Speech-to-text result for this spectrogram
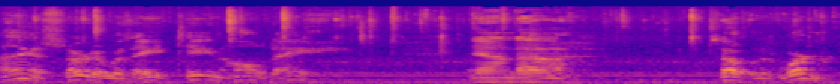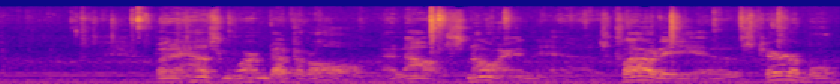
I think it started with 18 all day. And uh, so it was warmer. But it hasn't warmed up at all. And now it's snowing and it's cloudy and it's terrible.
